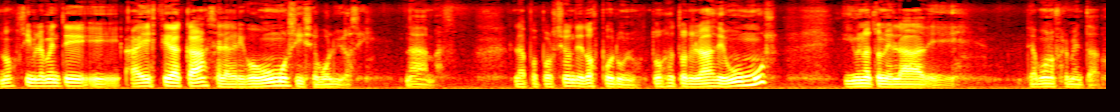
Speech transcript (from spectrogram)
¿no? Simplemente eh, a este de acá se le agregó humus y se volvió así, nada más. La proporción de 2 por 1, 2 toneladas de humus y una tonelada de, de abono fermentado.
